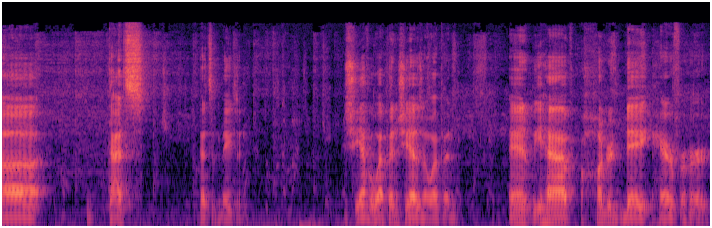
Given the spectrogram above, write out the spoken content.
Uh, that's... That's amazing. Does she have a weapon? She has no weapon. And we have 100 day hair for her.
